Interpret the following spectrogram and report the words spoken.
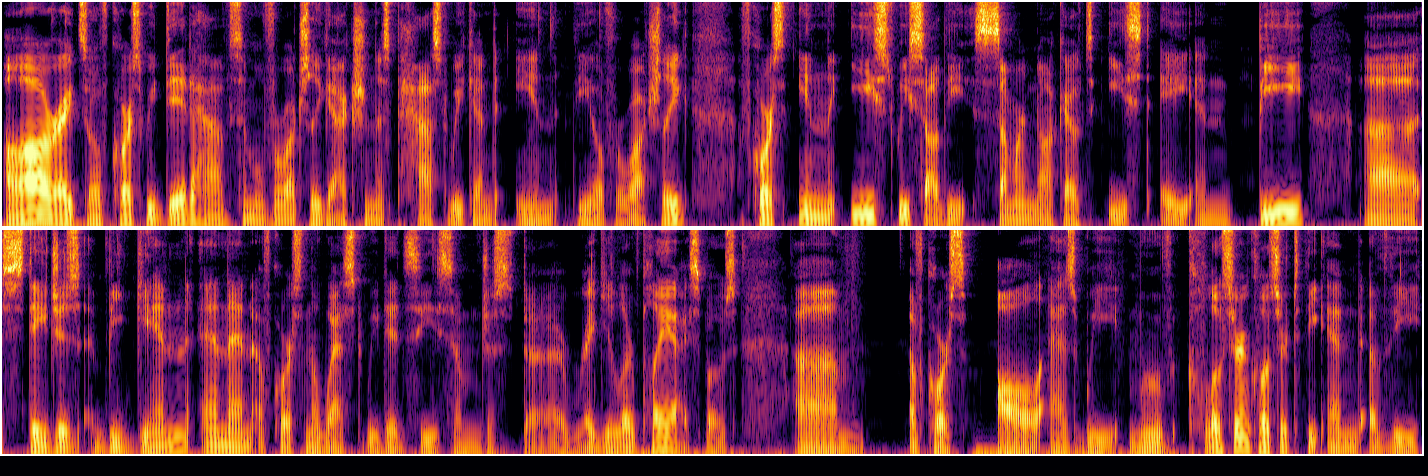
All right, so of course, we did have some Overwatch League action this past weekend in the Overwatch League. Of course, in the East, we saw the Summer Knockouts East A and B uh, stages begin. And then, of course, in the West, we did see some just uh, regular play, I suppose. Um, of course, all as we move closer and closer to the end of the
